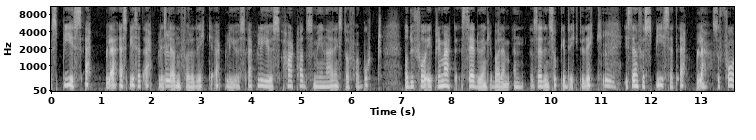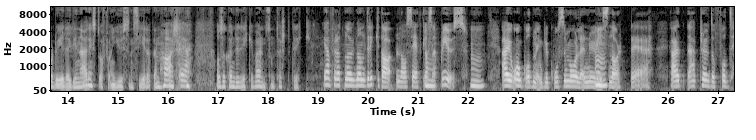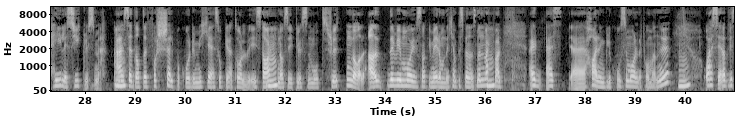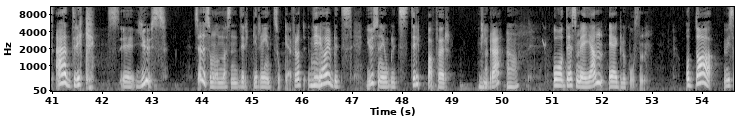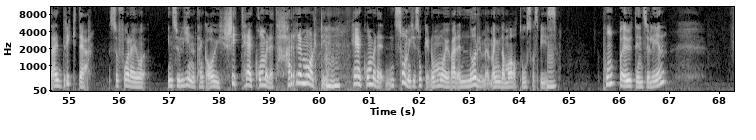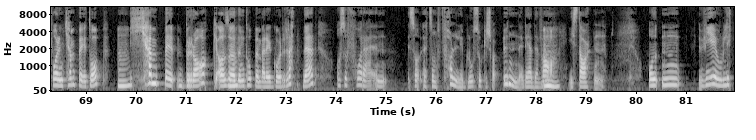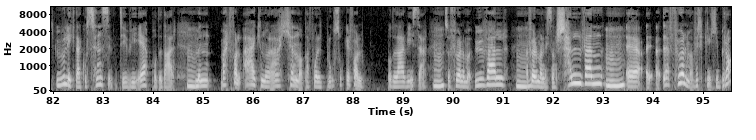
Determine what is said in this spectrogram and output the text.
spis eple. Jeg spiser et eple istedenfor mm. å drikke eplejus. Eplejus har tatt så mye næringsstoffer bort, og du får i primært ser du egentlig bare en, en Så er det en sukkerdrikk du drikker. Mm. Istedenfor å spise et eple, så får du i deg de næringsstoffene jusen sier at den har. Ja. og så kan du drikke vann som tørstedrikk. Ja, for at når man drikker da, la oss si et glass mm. eplejus mm. Jeg har jo òg gått med en glukosemåler nå i mm. snart eh, jeg, har prøvd å få hele syklusen med. Jeg har mm. sett at det er forskjell på hvor mye sukker jeg tåler i starten mm. av syklusen mot slutten. Og, det, vi må jo snakke mer om det, er kjempespennende. Men i hvert fall, jeg, jeg, jeg har en glukosemåler på meg nå, og jeg ser at hvis jeg drikker eh, juice så er det som om man nesten drikker rent sukker. For at de mm. har jo blitt, jusen er jo blitt strippa for fibre. Ja. Og det som er igjen, er glukosen. Og da, hvis jeg drikker det, så får jeg jo insulinet tenker oi, shit, her kommer det et herremåltid. Mm. Her kommer det så mye sukker. Det må jo være enorme mengder mat hun skal spise. Mm. Pumper ut insulin. Får en kjempehøy topp. kjempebrak. Altså den toppen bare går rett ned. Og så får jeg en, så, et sånt fall i blodsukker som var under det det var i starten. Og mm, vi er jo litt ulike der hvor sensitive vi er på det der. Men i hvert fall jeg, når jeg kjenner at jeg får et blodsukkerfall på det der viset, så føler jeg meg uvel. Jeg føler meg litt sånn skjelven. Eh, jeg, jeg føler meg virkelig ikke bra.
